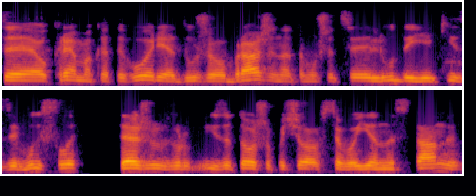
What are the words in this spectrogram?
Це окрема категорія, дуже ображена, тому що це люди, які зависли теж із-за того, що почався воєнний стан,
